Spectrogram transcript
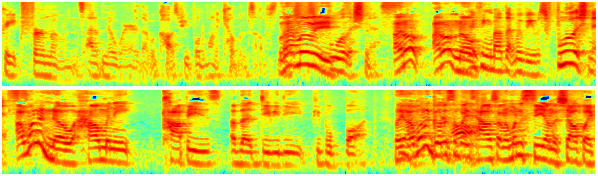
create pheromones out of nowhere that would cause people to want to kill themselves. Well, that movie- foolishness. I don't. I don't know. Everything about that movie was foolishness. I want to know how many copies of that DVD people bought. Like, I want to go to somebody's all. house and I want to see on the shelf, like,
